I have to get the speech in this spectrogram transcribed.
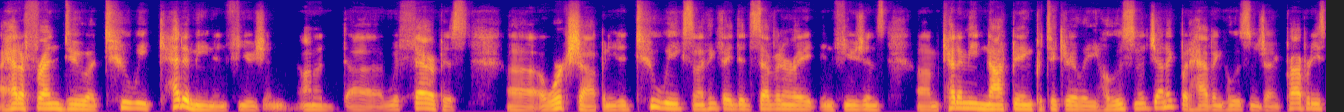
I had a friend do a two week ketamine infusion on a uh, with therapists uh, a workshop and he did two weeks and i think they did seven or eight infusions. Um, ketamine not being particularly hallucinogenic but having hallucinogenic properties.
